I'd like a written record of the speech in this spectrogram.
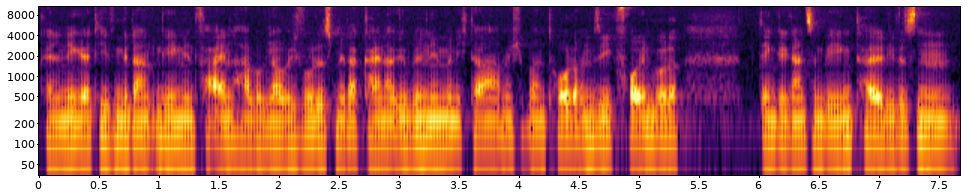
keine negativen Gedanken gegen den Verein habe, glaube ich, würde es mir da keiner übel nehmen, wenn ich da mich über einen Tor oder einen Sieg freuen würde. Ich denke ganz im Gegenteil, die wissen,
